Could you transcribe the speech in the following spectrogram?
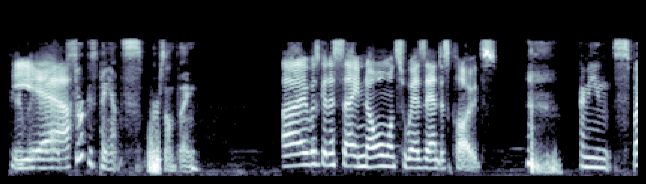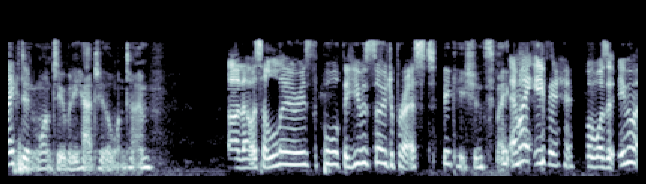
Apparently Yeah. like circus pants or something. I was gonna say no one wants to wear Xander's clothes. I mean, Spike didn't want to, but he had to the one time. Oh, that was hilarious. The poor thing. He was so depressed. Vacation Spike. Am I even? Or was it even?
